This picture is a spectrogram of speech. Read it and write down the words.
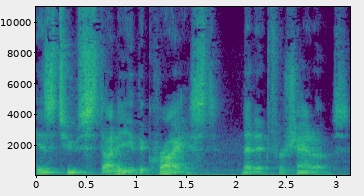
is to study the Christ that it foreshadows.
